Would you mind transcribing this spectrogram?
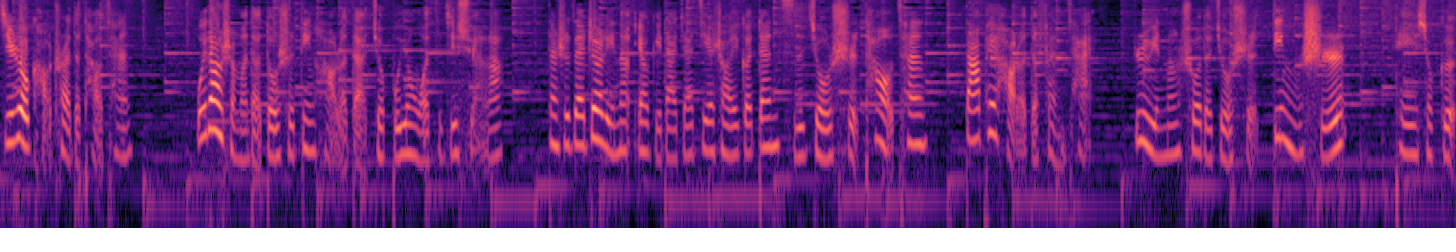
鸡肉烤出来的套餐。味道什么的都是定好了的，就不用我自己选了。但是在这里呢，要给大家介绍一个单词，就是套餐搭配好了的饭菜。日语呢说的就是定食，定食个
